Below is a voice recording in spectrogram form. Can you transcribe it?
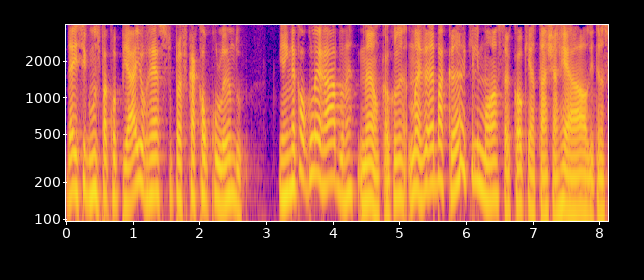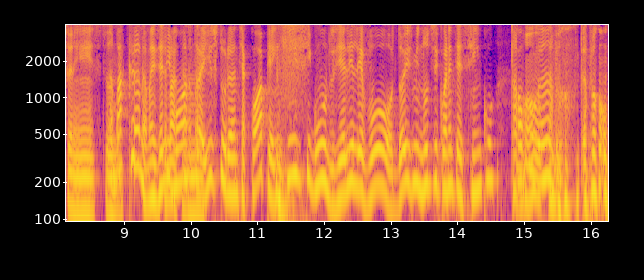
10 segundos para copiar e o resto para ficar calculando. E ainda calcula errado, né? Não, calcula. Mas é bacana que ele mostra qual que é a taxa real de transferência e tudo É mais. bacana, mas Isso é ele bacana, mostra mas- isso durante a cópia em 15 segundos e ele levou 2 minutos e 45 Tá calculando. bom, tá bom, tá bom.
